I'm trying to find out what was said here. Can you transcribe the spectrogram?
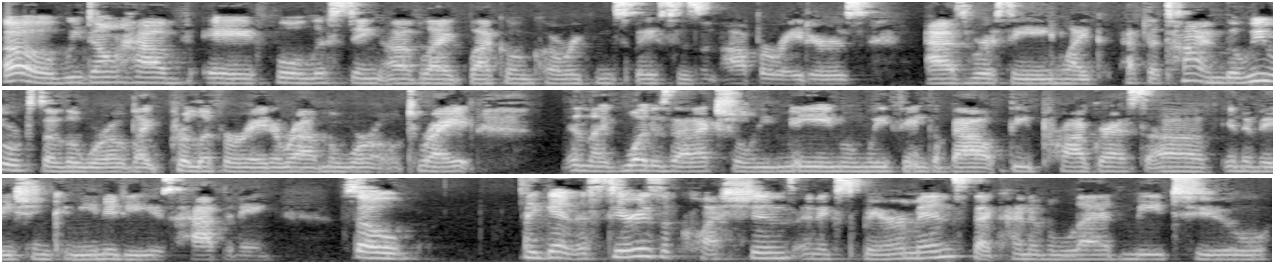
oh we don't have a full listing of like black owned co-working spaces and operators as we're seeing like at the time the WeWorks of the world like proliferate around the world right? And like what does that actually mean when we think about the progress of innovation communities happening? So again a series of questions and experiments that kind of led me to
